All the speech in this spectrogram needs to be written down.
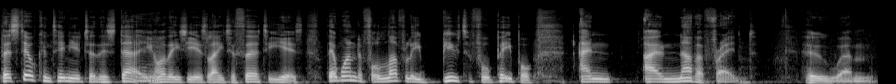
that still continue to this day, all these years later, 30 years. They're wonderful, lovely, beautiful people. And I have another friend who, um,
